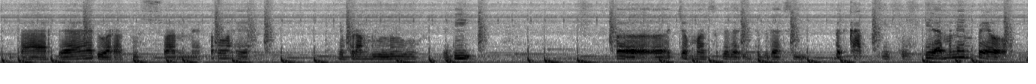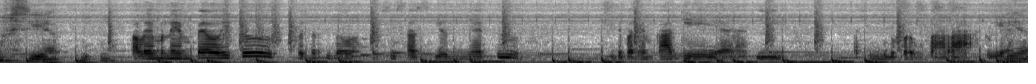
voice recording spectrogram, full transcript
sekitar ya 200an meter lah ya. Nyebrang dulu. Jadi uh, cuman sekedar integrasi dekat gitu. Tidak menempel. Oh, siap. Kalau yang menempel itu benar di bawah persis stasiunnya itu di depan MKG ya di stasiun Boulevard Utara tuh ya. Iya.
